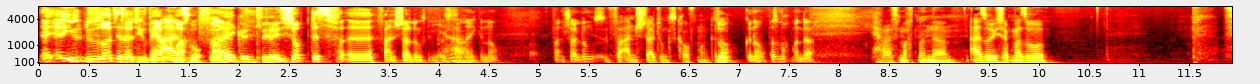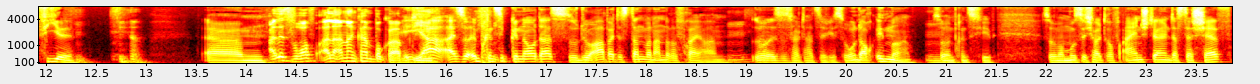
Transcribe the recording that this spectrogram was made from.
du sollst jetzt natürlich Werbung also machen für, eigentlich. für den Job des äh, Veranstaltungs. Ja. Genau? Veranstaltungs Veranstaltungskaufmann, genau. So, genau. Was macht man da? Ja, was macht man da? Also ich sag mal so, viel. Ja. Ähm, Alles, worauf alle anderen keinen Bock haben. Die ja, also im Prinzip genau das. So, du arbeitest dann, wann andere frei haben. Mhm. So ist es halt tatsächlich so. Und auch immer so im Prinzip. So, man muss sich halt darauf einstellen, dass der Chef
